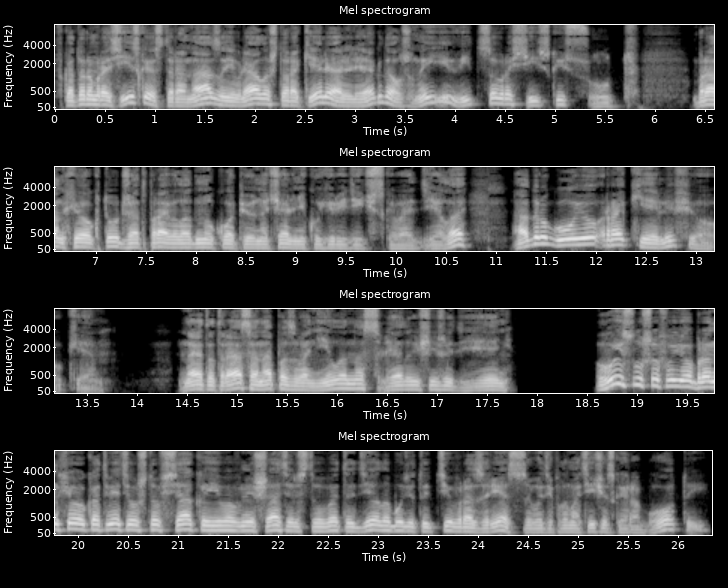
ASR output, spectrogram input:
в котором российская сторона заявляла, что Ракель и Олег должны явиться в российский суд — Бранхиок тут же отправил одну копию начальнику юридического отдела, а другую — Ракеле Феоке. На этот раз она позвонила на следующий же день. Выслушав ее, Бранхиок ответил, что всякое его вмешательство в это дело будет идти вразрез с его дипломатической работой,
